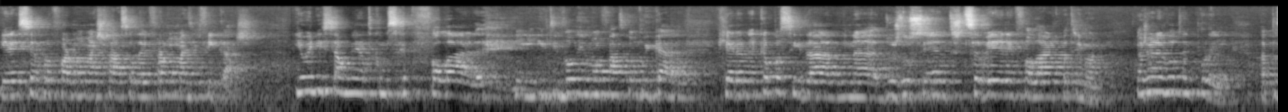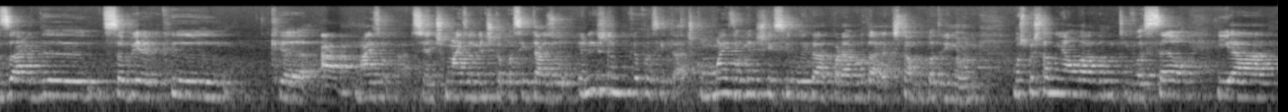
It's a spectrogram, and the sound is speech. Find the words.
E nem sempre a forma mais fácil é a forma mais eficaz. Eu inicialmente comecei por falar e, tive ali uma fase complicada, que era na capacidade na, dos docentes de saberem falar de património. Eu já não vou tanto por aí, apesar de, de saber que que há, mais, há docentes mais ou menos capacitados, eu nem chamo de capacitados, com mais ou menos sensibilidade para abordar a questão do património, mas depois também há o lado da motivação e há,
